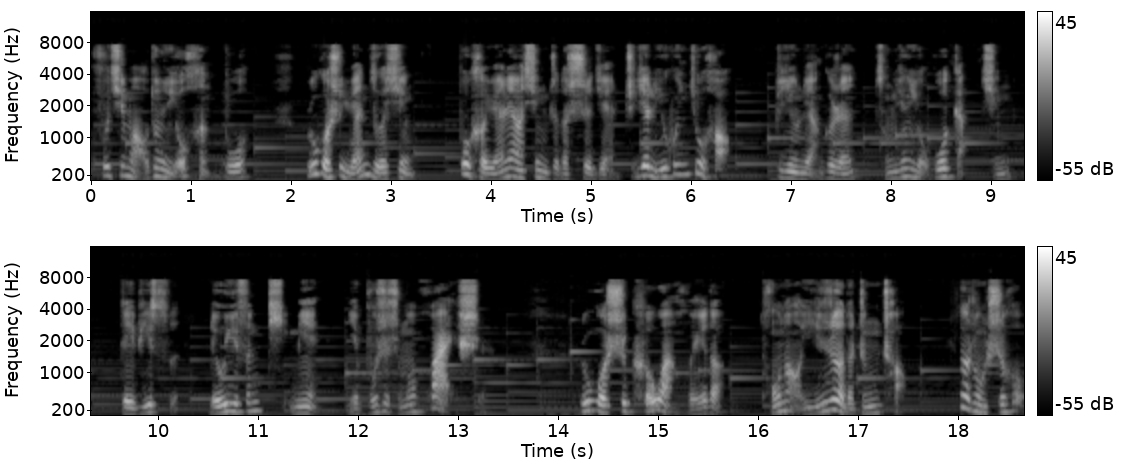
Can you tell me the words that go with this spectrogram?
夫妻矛盾有很多，如果是原则性、不可原谅性质的事件，直接离婚就好。毕竟两个人曾经有过感情，给彼此留一份体面也不是什么坏事。如果是可挽回的，头脑一热的争吵。这种时候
